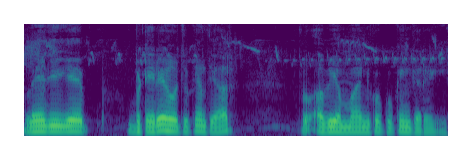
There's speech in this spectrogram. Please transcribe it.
ले जी, ये बटेरे हो चुके हैं तैयार तो अभी अम्मा इनको कुकिंग करेगी।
